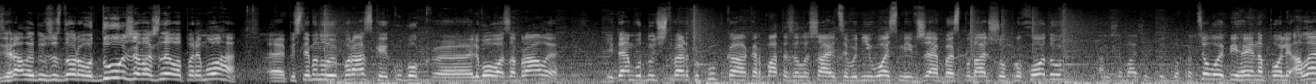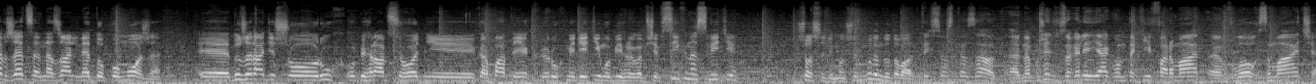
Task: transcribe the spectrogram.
Зіграли дуже здорово, дуже важлива перемога. Е, Після минулої поразки Кубок е, Львова забрали. Йдемо в одну четверту кубка. Карпати залишаються в одній восьмій вже без подальшого проходу. Там ще бачу, хтось допрацьовує, бігає на полі, але вже це, на жаль, не допоможе. Е, Дуже раді, що рух обіграв сьогодні Карпати, як рух медіатім обігрує вообще всіх на світі. Що ще, Дімон, щось будемо додавати? Ти все сказав. Е, Напишіть взагалі, як вам такий формат, е, влог з матча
